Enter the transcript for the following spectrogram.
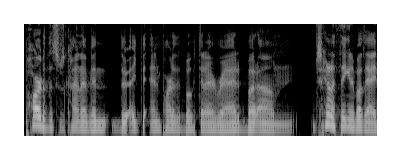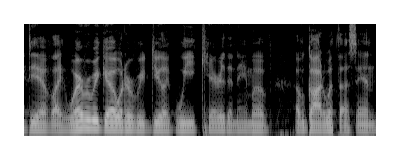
part of this was kind of in the like the end part of the book that I read, but um, just kind of thinking about the idea of like wherever we go, whatever we do, like we carry the name of of God with us, and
